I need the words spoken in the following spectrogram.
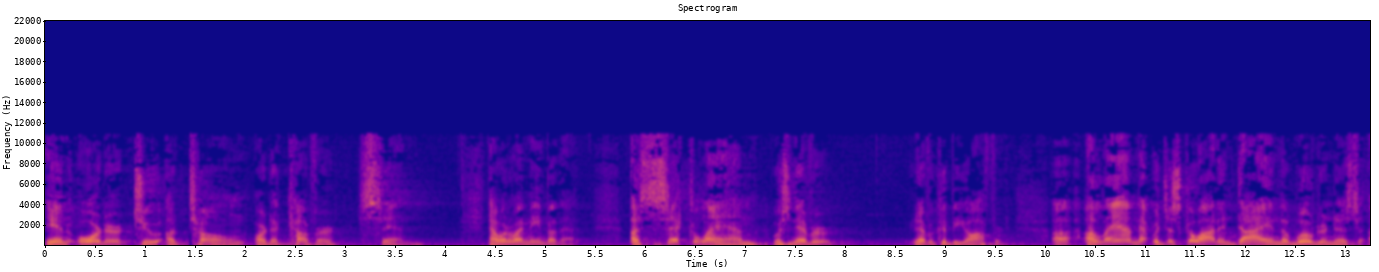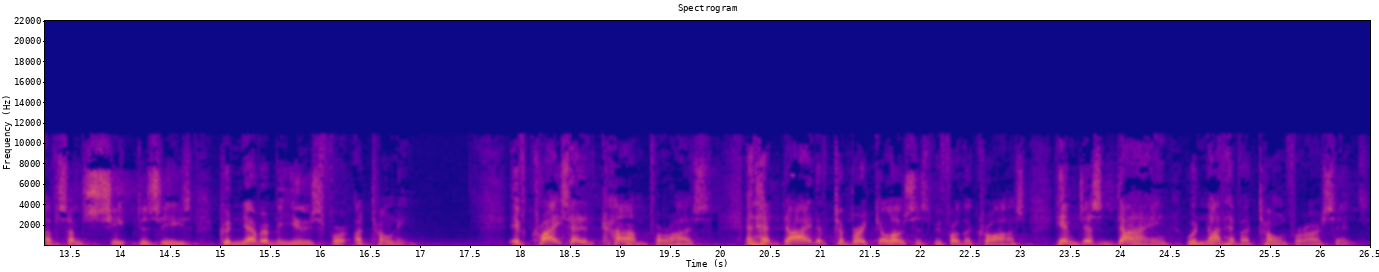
in order to atone or to cover sin. Now, what do I mean by that? A sick lamb was never, never could be offered. Uh, a lamb that would just go out and die in the wilderness of some sheep disease could never be used for atoning. If Christ had come for us and had died of tuberculosis before the cross, him just dying would not have atoned for our sins.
